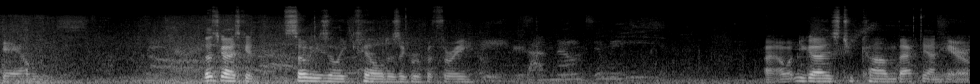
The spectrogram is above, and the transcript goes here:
Damn. Those guys get so easily killed as a group of three. I want you guys to come back down here.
